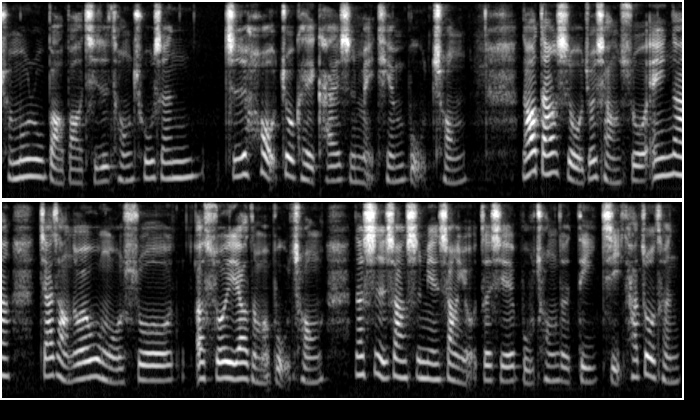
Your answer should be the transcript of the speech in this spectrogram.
纯母乳宝宝其实从出生之后就可以开始每天补充。然后当时我就想说，哎，那家长都会问我说，呃，所以要怎么补充？那事实上市面上有这些补充的滴剂，它做成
